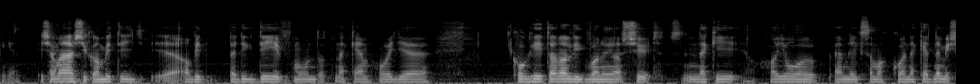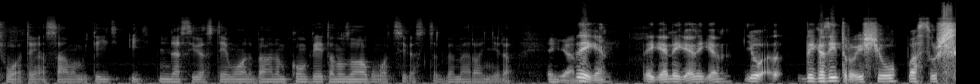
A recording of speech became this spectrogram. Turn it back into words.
Igen. És a másik, amit így, amit pedig Dave mondott nekem, hogy konkrétan alig van olyan, sőt, neki, ha jól emlékszem, akkor neked nem is volt olyan szám, amit így, így ne szíveztél volna be, hanem konkrétan az albumot szívezted be, mert annyira. Igen. Igen. Igen, igen, igen. Jó, még az intro is jó, basszus.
